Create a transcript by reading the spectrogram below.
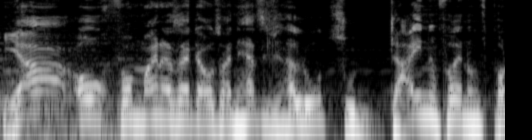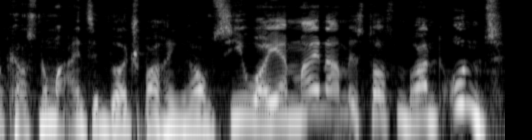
Ja, auch von meiner Seite aus ein herzliches Hallo zu deinem Veränderungspodcast Nummer 1 im deutschsprachigen Raum CYM. Mein Name ist Thorsten Brandt und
